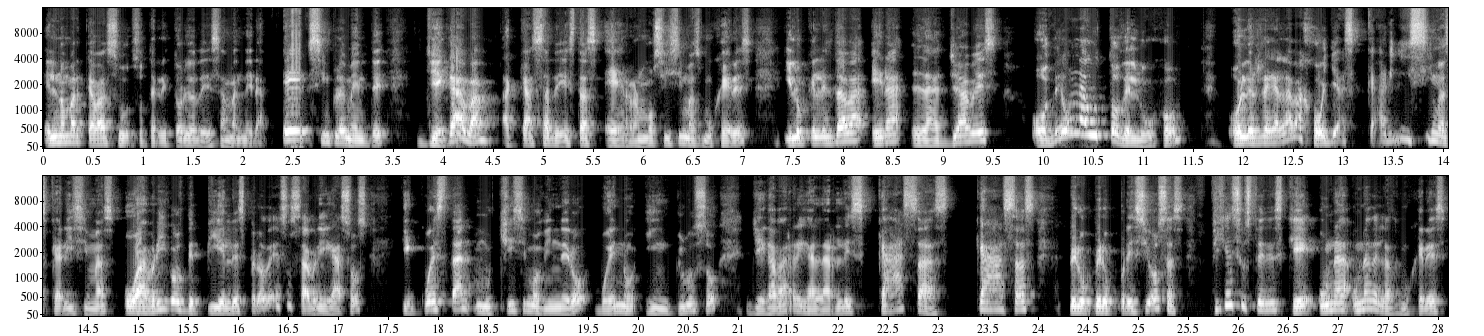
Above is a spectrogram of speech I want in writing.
Él no marcaba su, su territorio de esa manera. Él simplemente llegaba a casa de estas hermosísimas mujeres y lo que les daba era las llaves o de un auto de lujo, o les regalaba joyas carísimas, carísimas, o abrigos de pieles, pero de esos abrigazos que cuestan muchísimo dinero, bueno, incluso llegaba a regalarles casas, casas, pero, pero preciosas. Fíjense ustedes que una, una de las mujeres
